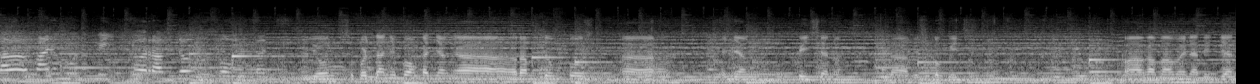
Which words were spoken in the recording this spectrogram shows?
Paano po ng page ko, Ramdom Phone Yun, supportan niyo po ang kanyang Ramdom post, ah, kanyang page ano, sa Facebook page. Mga kamamay natin dyan.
